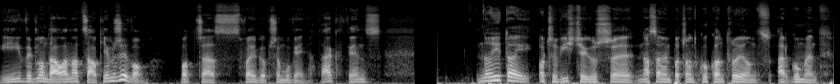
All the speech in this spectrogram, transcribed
i wyglądała na całkiem żywą podczas swojego przemówienia, tak? Więc no i tutaj oczywiście już e, na samym początku kontrując argument,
